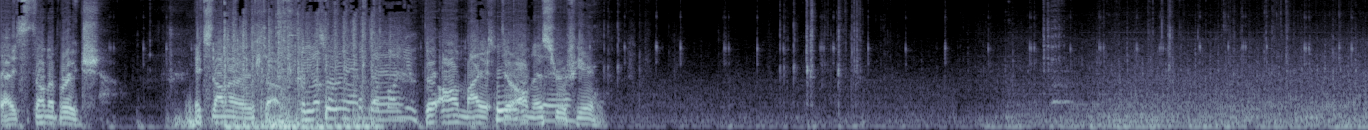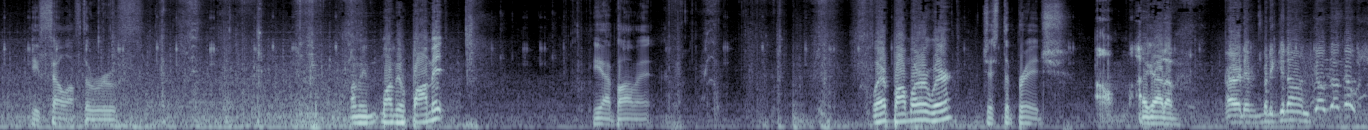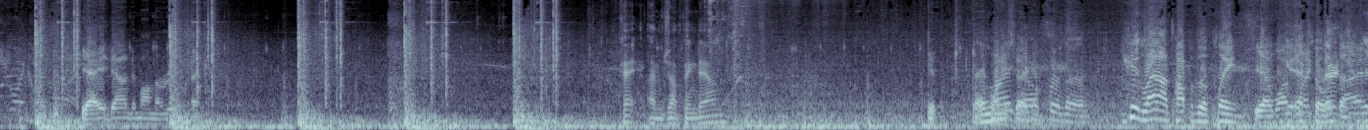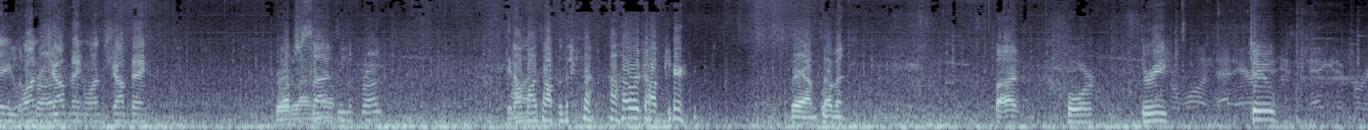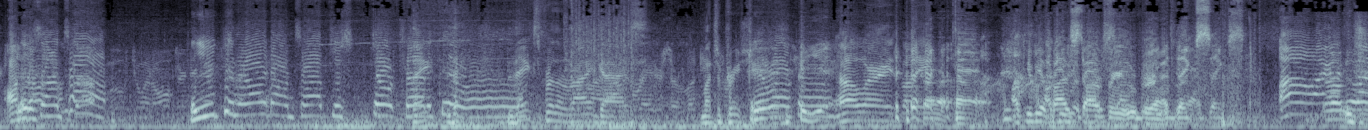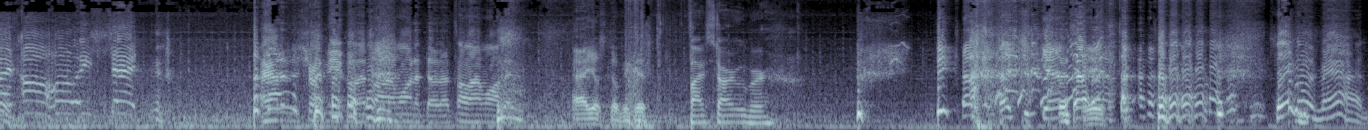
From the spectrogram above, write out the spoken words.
Guys, it's on the bridge. It's not on the rooftop. Coming up, Two on, up coming up on you. They're on my. Two They're on this there. roof here. He fell off the roof. Want me, want me to bomb it? Yeah, bomb it. Where? Bomb where? Where? Just the bridge. Um, I got him. All right, everybody, get on. Go, go, go. Yeah, he downed him on the roof. Okay, I'm jumping down. They 20 might seconds. go for the. You can land on top of the plane. Yeah, watch Get like exo the with them. sides in the one's front. jumping, one's jumping. Red Watch the line sides in the front. Get I'm on. on top of the helicopter. Yeah, I'm coming. Five, four, three, two. On It's top. on top. You can ride on top. Just don't try Thank- to kill us. Thanks for the ride, guys. Much appreciated. Yeah. No worries, buddy. Uh, I'll give you a five star for your Uber ride. Thanks. Thanks. Oh, I Oh, got no. flagged. Oh, holy shit! I got a destroyed vehicle. That's all I wanted, though. That's all I wanted. Ah, you'll still be good. Five star Uber. Again. Jeez. they were mad.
